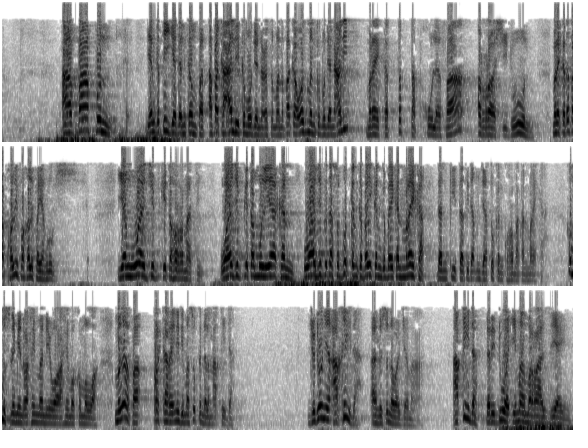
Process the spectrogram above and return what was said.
Apa pun yang ketiga dan keempat, apakah Ali kemudian Uthman, apakah Uthman kemudian Ali, mereka tetap khulafa ar-rasyidun. Mereka tetap khalifah-khalifah yang lurus. Yang wajib kita hormati. Wajib kita muliakan. Wajib kita sebutkan kebaikan-kebaikan mereka. Dan kita tidak menjatuhkan kehormatan mereka. Kau muslimin rahimani wa rahimakumullah. Mengapa perkara ini dimasukkan dalam akidah? Judulnya akidah ahlu sunnah wal jamaah. Akidah dari dua imam raziyain.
